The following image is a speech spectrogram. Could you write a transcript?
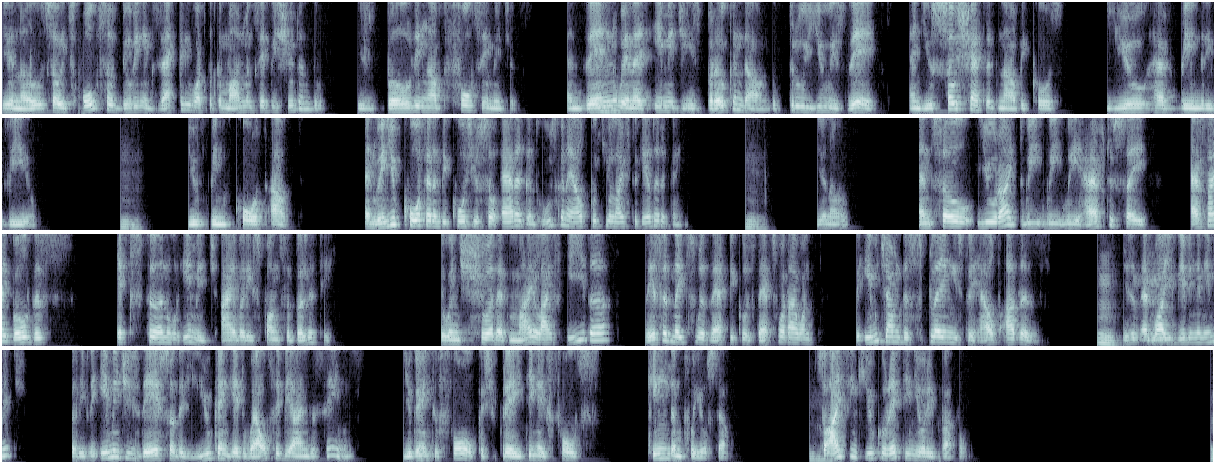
You know, so it's also doing exactly what the commandment said we shouldn't do, is building up false images. And then Mm. when that image is broken down, the true you is there, and you're so shattered now because you have been revealed. Hmm. You've been caught out. And when you caught it, and because you're so arrogant, who's going to help put your life together again? Hmm. You know? And so you're right. We, we, we have to say, as I build this external image, I have a responsibility to ensure that my life either resonates with that because that's what I want. The image I'm displaying is to help others. Hmm. Isn't that why you're giving an image? But if the image is there so that you can get wealthy behind the scenes, you're going to fall because you're creating a false kingdom for yourself. So Hmm. I think you're correct in your rebuttal.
